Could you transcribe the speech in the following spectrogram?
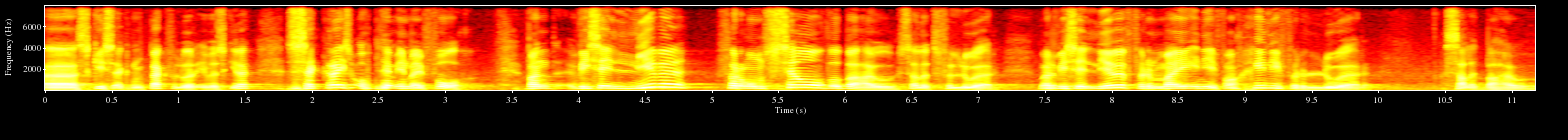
Uh, skus, ek het my plek verloor ewe skielik. As hy sy kruis opneem en my volg, want wie sy lewe vir homself wil behou, sal dit verloor, maar wie sy lewe vir my en die evangelie verloor, sal dit behou.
